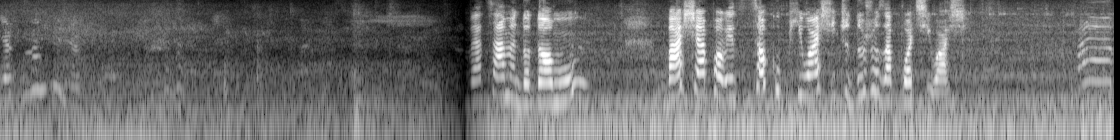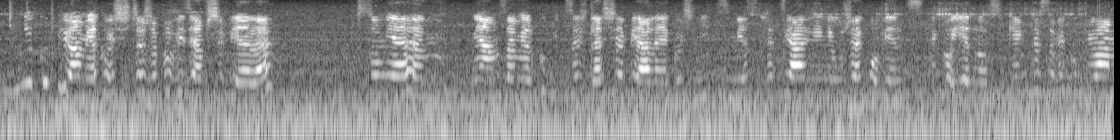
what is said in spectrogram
Jak w Londynie. Wracamy do domu. Basia, powiedz, co kupiłaś i czy dużo zapłaciłaś? A, nie kupiłam jakoś szczerze powiedziawszy wiele. W sumie miałam zamiar kupić coś dla siebie, ale jakoś nic mnie specjalnie nie urzekło, więc tylko jedną sukienkę sobie kupiłam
